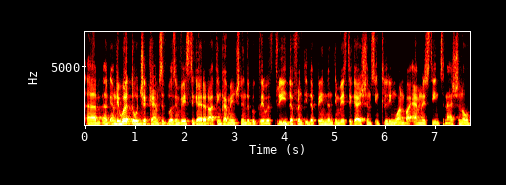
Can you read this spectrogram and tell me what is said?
Um, and there were torture camps. It was investigated. I think I mentioned in the book there were three different independent investigations, including one by Amnesty International.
